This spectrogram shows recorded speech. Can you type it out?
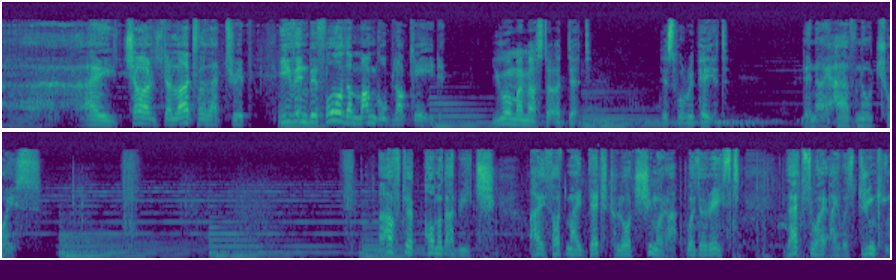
Uh, I charged a lot for that trip, even before the Mongol blockade. You owe my master a debt. This will repay it. Then I have no choice. After Komoda Beach, I thought my debt to Lord Shimura was erased. That's why I was drinking.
